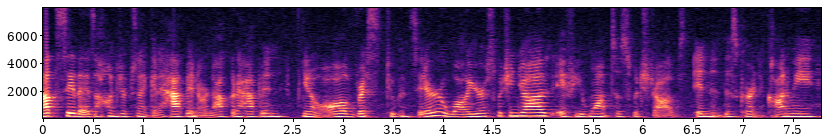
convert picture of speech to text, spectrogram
not to say that it's 100% going to happen or not going to happen you know all risks to consider while you're switching jobs if you want to switch jobs in this current economy.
